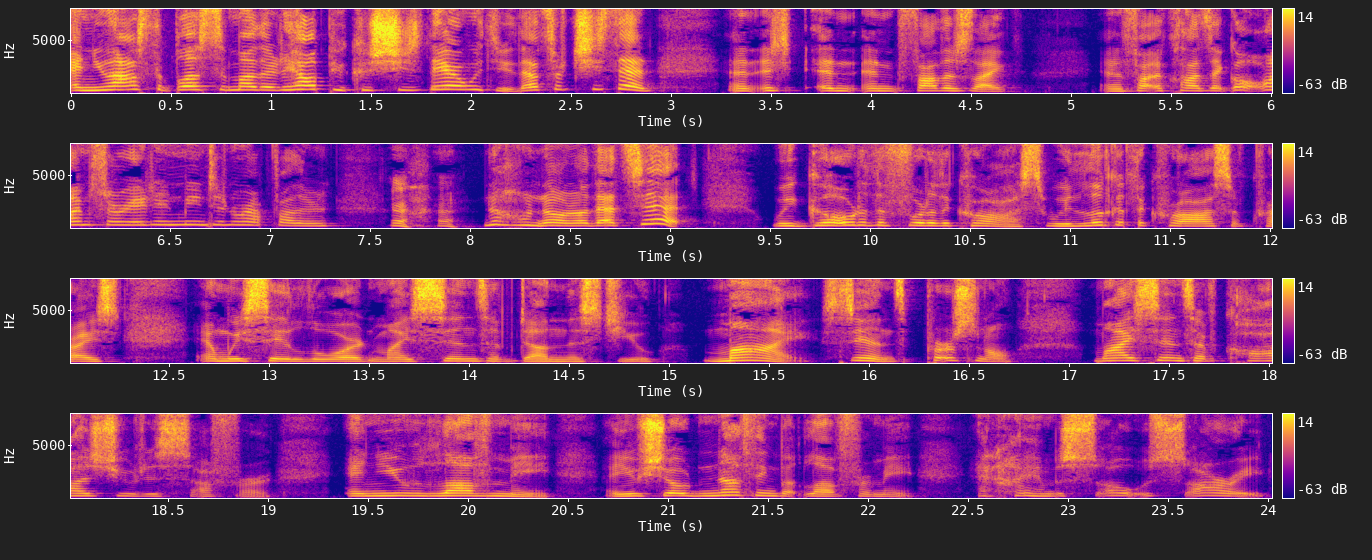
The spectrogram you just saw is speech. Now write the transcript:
and you ask the Blessed Mother to help you because she's there with you. That's what she said. And and and Father's like, and Father Claude's like, "Oh, I'm sorry. I didn't mean to interrupt, Father." no, no, no. That's it. We go to the foot of the cross. We look at the cross of Christ and we say, Lord, my sins have done this to you. My sins, personal. My sins have caused you to suffer. And you love me. And you showed nothing but love for me. And I am so sorry.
